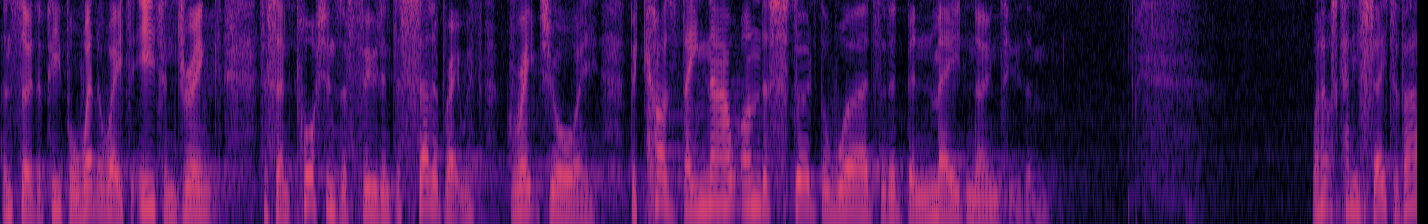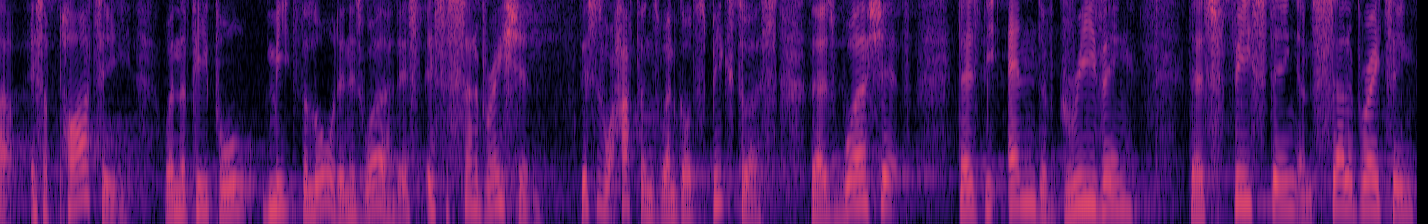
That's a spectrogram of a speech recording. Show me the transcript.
And so the people went away to eat and drink, to send portions of food, and to celebrate with great joy because they now understood the words that had been made known to them. What else can you say to that? It's a party when the people meet the Lord in his word, it's, it's a celebration. This is what happens when God speaks to us. There's worship, there's the end of grieving, there's feasting and celebrating.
